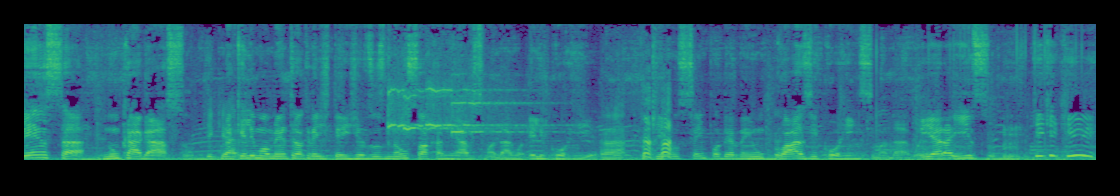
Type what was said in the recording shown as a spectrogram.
Pensa num cagaço. que era? Naquele momento eu acreditei, Jesus não só caminhava em cima d'água, ele corria. Ah. Porque eu, sem poder nenhum, quase corri em cima d'água. E era isso. Kikiki!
